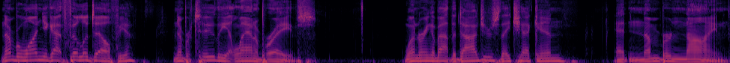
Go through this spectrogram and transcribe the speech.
Number one, you got Philadelphia. Number two, the Atlanta Braves. Wondering about the Dodgers? They check in at number nine.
